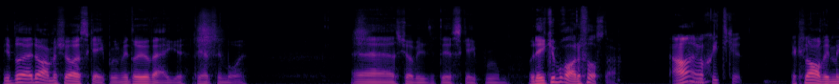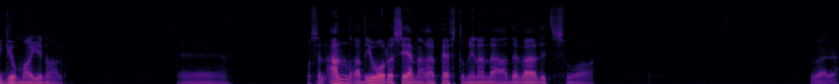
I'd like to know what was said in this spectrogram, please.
Vi började dagen med att köra escape room, vi drog iväg ju till Helsingborg. Eh, så kör vi lite escape room. Och det gick ju bra det första. Ja, det var skitkul. Det klarade vi med god marginal. Eh, och sen andra vi gjorde senare på eftermiddagen där, det var lite svårare. Det var det.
